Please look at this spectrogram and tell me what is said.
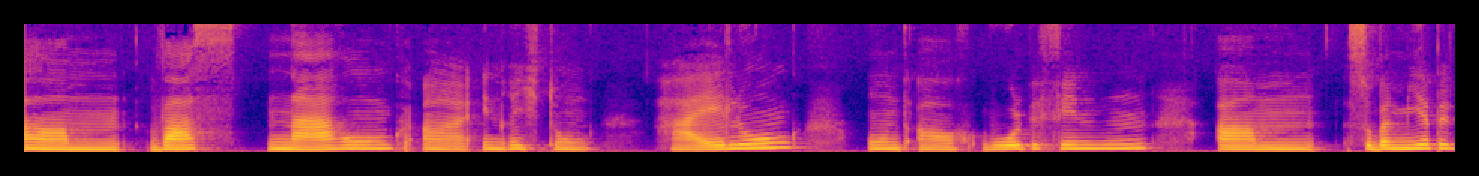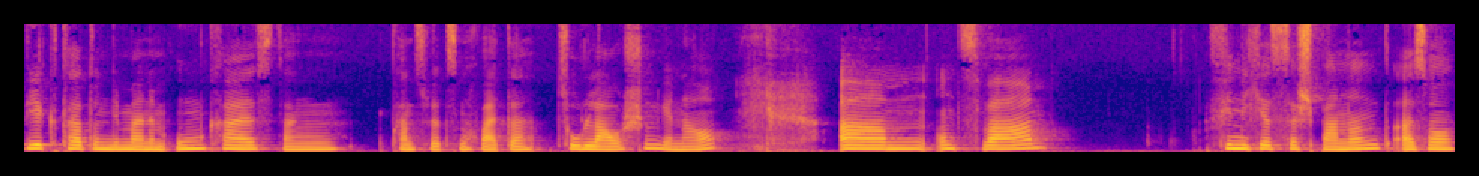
ähm, was Nahrung äh, in Richtung Heilung und auch Wohlbefinden ähm, so bei mir bewirkt hat und in meinem Umkreis, dann kannst du jetzt noch weiter zulauschen, genau. Ähm, und zwar finde ich es sehr spannend. Also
